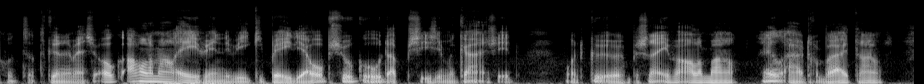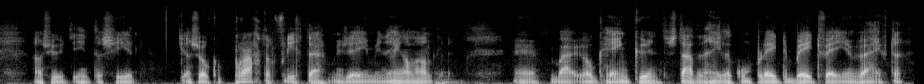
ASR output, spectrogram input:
goed, dat kunnen mensen ook allemaal even in de Wikipedia opzoeken, hoe dat precies in elkaar zit. Wordt keurig beschreven allemaal. Heel uitgebreid trouwens, als u het interesseert. Er is ook een prachtig vliegtuigmuseum in Engeland, eh, waar u ook heen kunt. Er staat een hele complete B-52.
